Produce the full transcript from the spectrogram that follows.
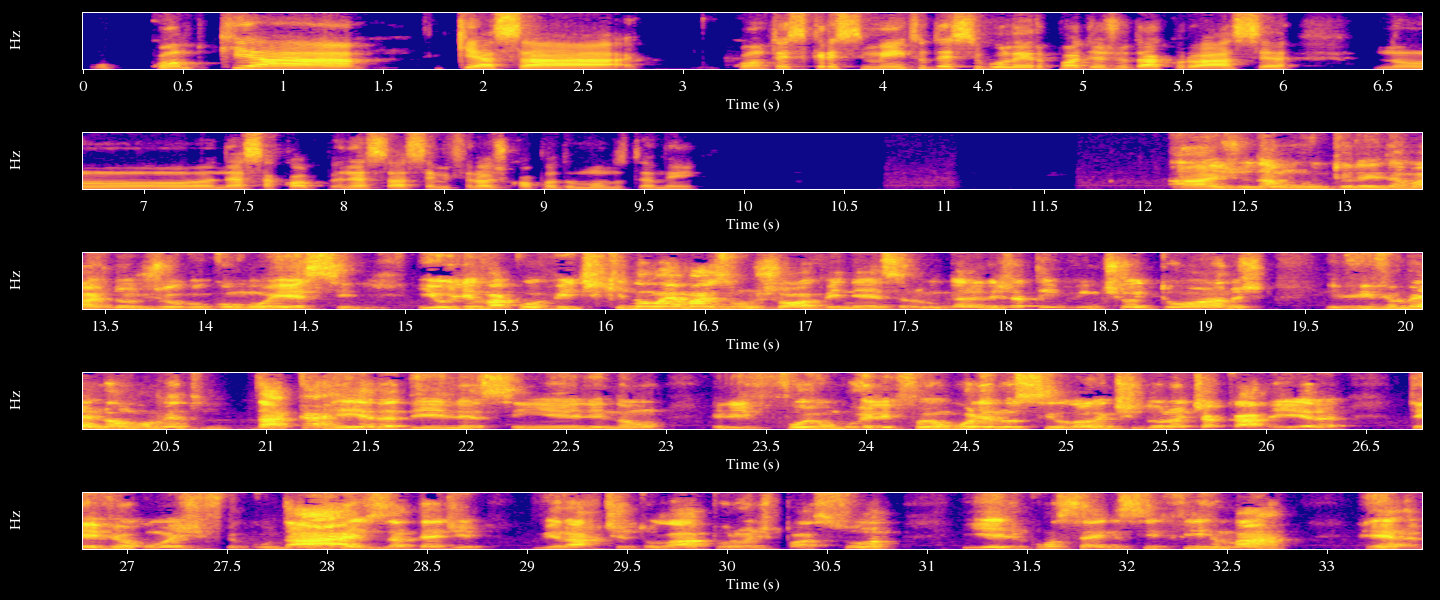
O quanto que a que essa quanto esse crescimento desse goleiro pode ajudar a Croácia no, nessa, Copa, nessa semifinal de Copa do Mundo também? Ah, ajuda muito, né? ainda mais num jogo como esse. E o Livakovic, que não é mais um jovem, né? Se eu não me engano, ele já tem 28 anos e vive o melhor momento da carreira dele, assim. Ele não, ele foi um, ele foi um goleiro oscilante durante a carreira, teve algumas dificuldades até de virar titular por onde passou, e ele consegue se firmar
